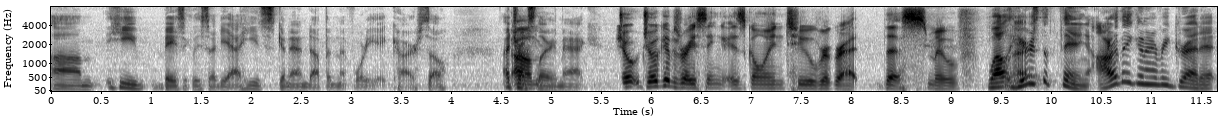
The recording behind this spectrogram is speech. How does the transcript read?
Um, he basically said, yeah, he's going to end up in the 48 car. So I trust Um, Larry Mac. Joe Joe Gibbs Racing is going to regret this move. Well, I- here's the thing: Are they going to regret it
